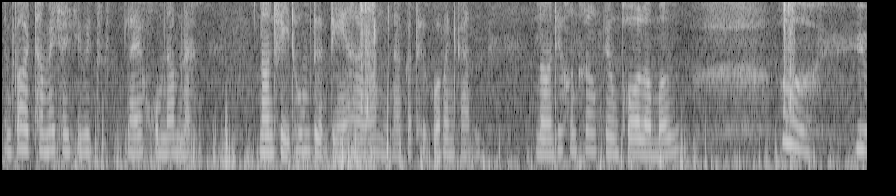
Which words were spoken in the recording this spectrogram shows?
มันก็ทำให้ใช้ชีวิตไร้คมน้ำนะ นอนสี่ทุ่มตื่นตีห้าน้ำนะ ก็ถือว่าเป็นการนอนที่ค่อนข้างเพียงพอละมั้งโอ้ยเหี้ย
